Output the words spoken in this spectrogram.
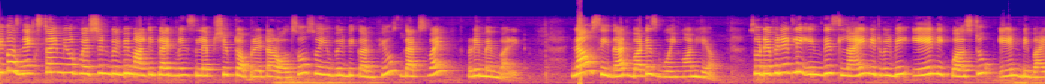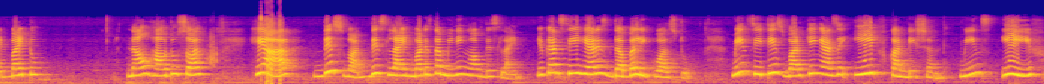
Because next time your question will be multiplied means left shift operator also. So you will be confused. That's why remember it. Now see that what is going on here. So definitely in this line it will be n equals to n divided by 2. Now how to solve? Here this one, this line, what is the meaning of this line? You can see here is double equals to. Means it is working as a if condition. Means if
